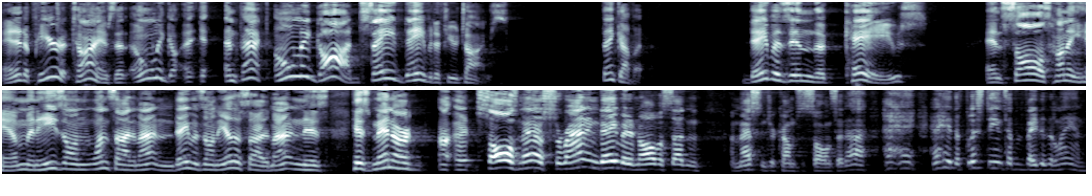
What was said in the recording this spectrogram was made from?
And it appeared at times that only God, in fact, only God saved David a few times. Think of it. David's in the caves, and Saul's hunting him, and he's on one side of the mountain, David's on the other side of the mountain. His, his men are, uh, uh, Saul's men are surrounding David, and all of a sudden, a messenger comes to Saul and said, ah, hey, hey, hey, the Philistines have invaded the land.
